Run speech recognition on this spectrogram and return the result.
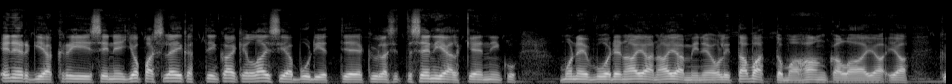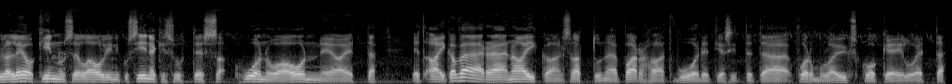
energiakriisi, niin jopa leikattiin kaikenlaisia budjettia ja kyllä sitten sen jälkeen niin kuin monen vuoden ajan ajaminen oli tavattoman hankalaa ja, ja kyllä Leo Kinnusella oli niin kuin siinäkin suhteessa huonoa onnea, että, että aika väärään aikaan sattui nämä parhaat vuodet ja sitten tämä Formula 1-kokeilu, että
